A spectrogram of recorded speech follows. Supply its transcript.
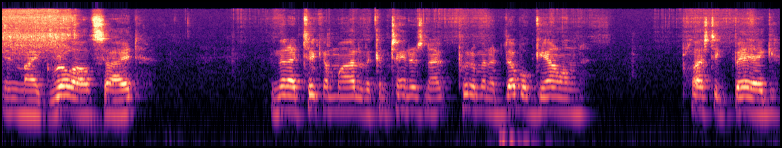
in my grill outside. And then I take them out of the containers and I put them in a double gallon plastic bag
